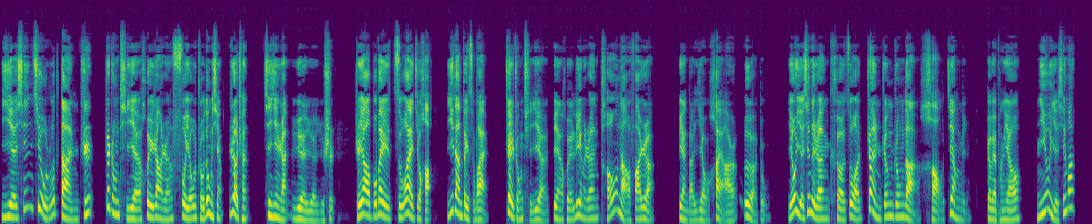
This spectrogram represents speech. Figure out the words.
野心就如胆汁，这种体液会让人富有主动性、热忱、欣欣然、跃跃欲试。”只要不被阻碍就好，一旦被阻碍，这种体液便会令人头脑发热，变得有害而恶毒。有野心的人可做战争中的好将领。各位朋友，你有野心吗？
